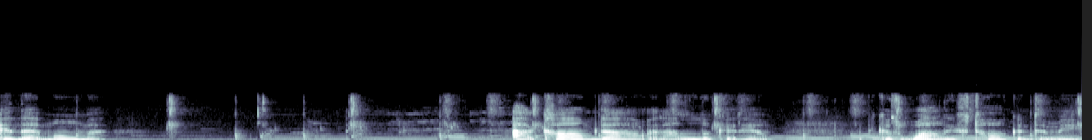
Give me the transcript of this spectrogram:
In that moment, I calm down and I look at him because while he's talking to me,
